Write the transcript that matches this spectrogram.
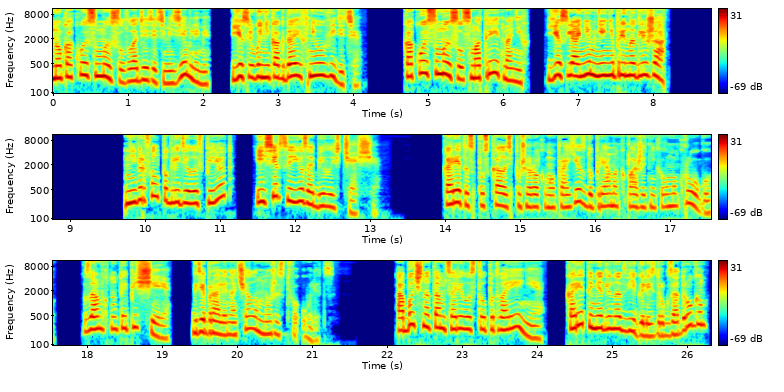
Но какой смысл владеть этими землями, если вы никогда их не увидите? Какой смысл смотреть на них, если они мне не принадлежат? Неверфел поглядела вперед, и сердце ее забилось чаще. Карета спускалась по широкому проезду прямо к пажитниковому кругу, замкнутой пещере, где брали начало множество улиц. Обычно там царило столпотворение, кареты медленно двигались друг за другом,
